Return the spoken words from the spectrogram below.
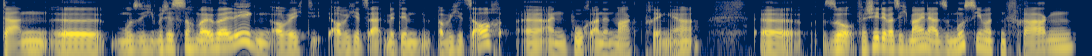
dann äh, muss ich mir das nochmal überlegen, ob ich, die, ob ich jetzt mit dem, ob ich jetzt auch äh, ein Buch an den Markt bringe, ja. Äh, so, versteht ihr, was ich meine? Also muss jemanden fragen,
